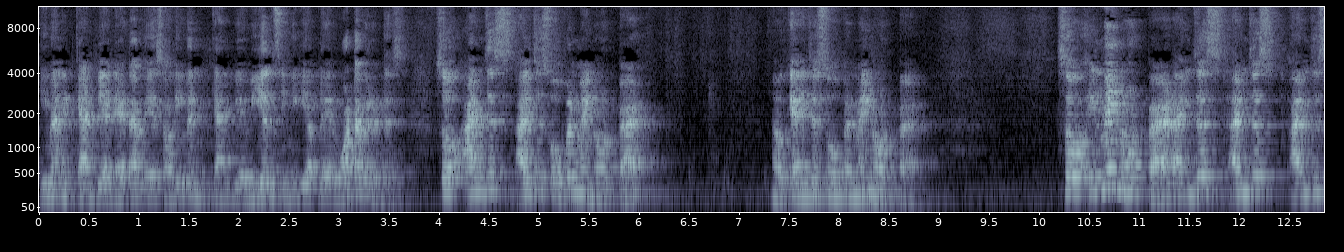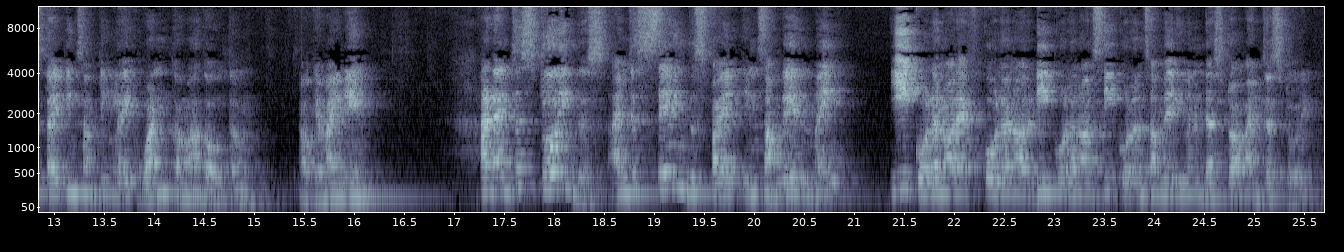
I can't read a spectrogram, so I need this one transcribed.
even it can be a database or even it can be a VLC media player, whatever it is. So I'm just I just open my Notepad. Okay, I just open my Notepad. So in my Notepad, I'm just I'm just I'm just typing something like one comma Gautam. Okay, my name, and I'm just storing this. I'm just saving this file in somewhere in my E colon or F colon or D colon or C colon somewhere even in desktop. I'm just storing.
